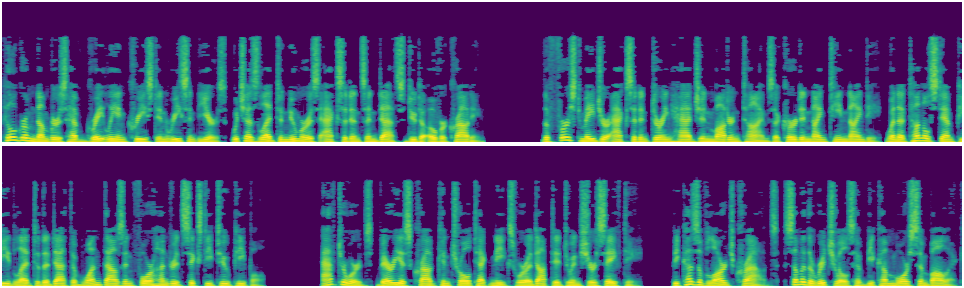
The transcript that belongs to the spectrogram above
Pilgrim numbers have greatly increased in recent years, which has led to numerous accidents and deaths due to overcrowding. The first major accident during Hajj in modern times occurred in 1990, when a tunnel stampede led to the death of 1,462 people. Afterwards, various crowd control techniques were adopted to ensure safety. Because of large crowds, some of the rituals have become more symbolic.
